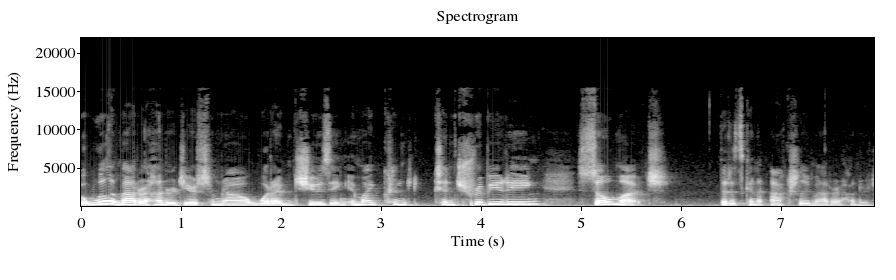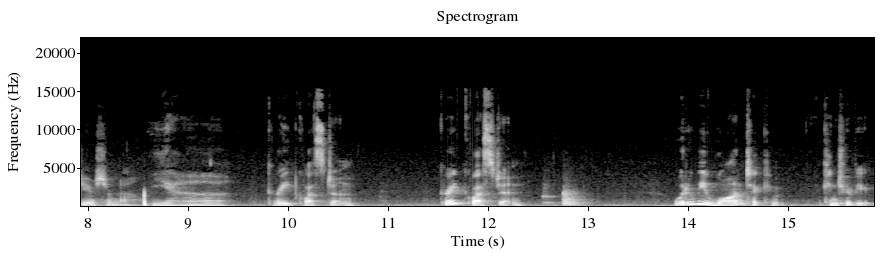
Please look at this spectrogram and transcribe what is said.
but will it matter 100 years from now what I'm choosing? Am I con- contributing so much that it's going to actually matter 100 years from now? Yeah, great question. Great question. What do we want to con- contribute?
